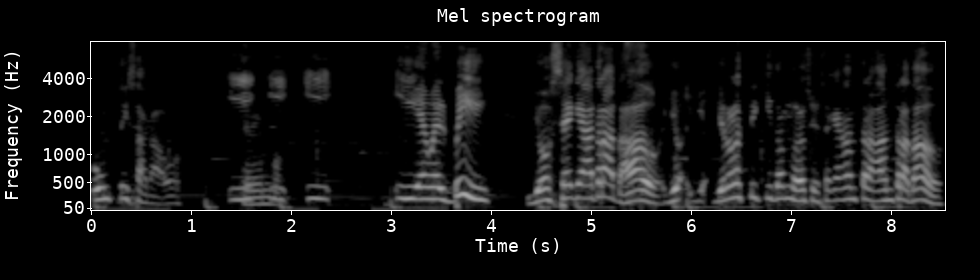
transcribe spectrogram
Punto y se acabó. Y, y, y, y MLB, yo sé que ha tratado, yo, yo, no le estoy quitando eso, yo sé que han, han tratado,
